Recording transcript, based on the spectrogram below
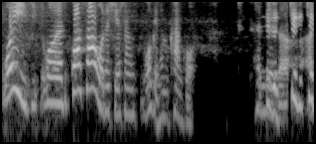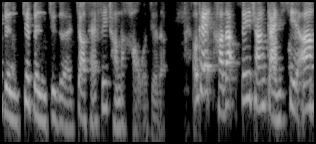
我已经我刮痧我的学生，我给他们看过。这个这个这本这本这个教材非常的好，我觉得。OK，好的，非常感谢啊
